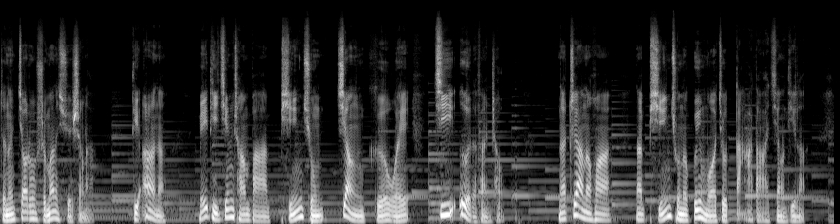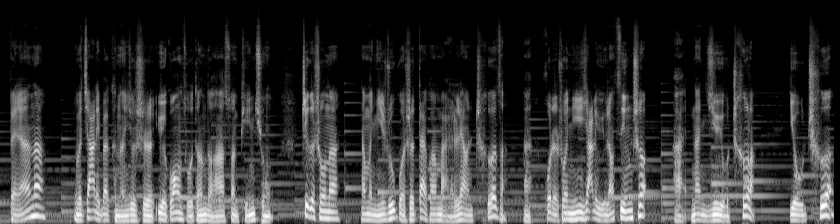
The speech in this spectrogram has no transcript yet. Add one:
这能教出什么样的学生来？第二呢，媒体经常把贫穷降格为饥饿的范畴，那这样的话，那贫穷的规模就大大降低了。本来呢，那么家里边可能就是月光族等等啊，算贫穷。这个时候呢，那么你如果是贷款买了辆车子啊，或者说你家里有辆自行车，哎，那你就有车了。有车，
